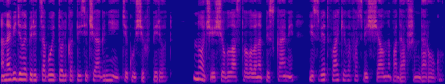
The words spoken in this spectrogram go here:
Она видела перед собой только тысячи огней, текущих вперед. Ночь еще властвовала над песками, и свет факелов освещал нападавшим дорогу.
